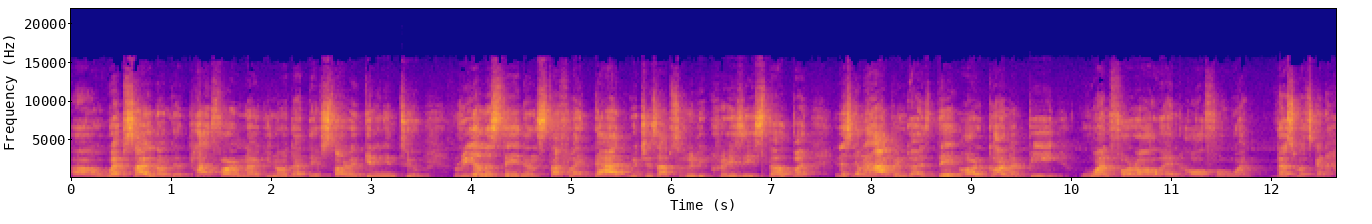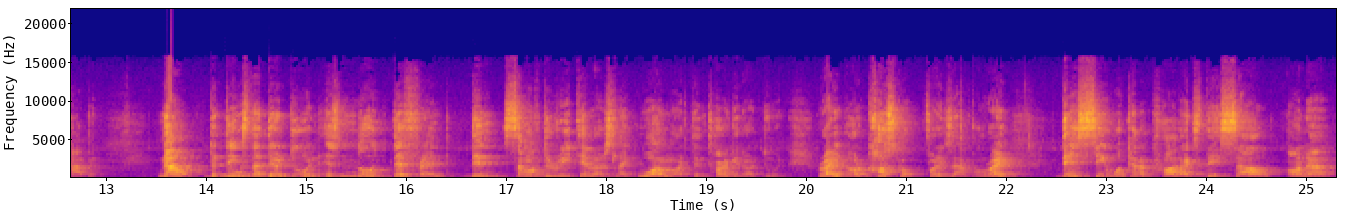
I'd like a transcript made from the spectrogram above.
uh, website, on their platform. Now you know that they've started getting into real estate and stuff like that, which is absolutely crazy stuff, but it is gonna happen guys. They are gonna be one for all and all for one. That's what's gonna happen. Now, the things that they're doing is no different than some of the retailers like Walmart and Target are doing, right? Or Costco, for example, right? They see what kind of products they sell on a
